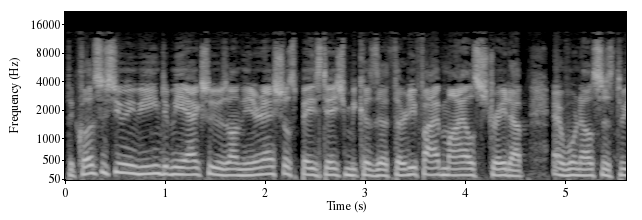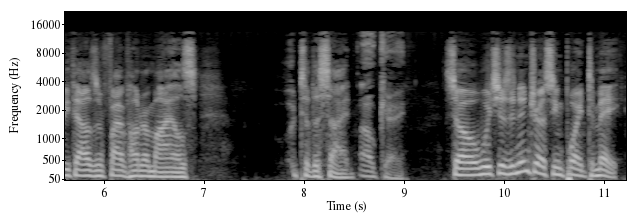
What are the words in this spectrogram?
The closest human being to me actually was on the International Space Station because they're 35 miles straight up. Everyone else is 3,500 miles to the side. Okay. So, which is an interesting point to make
